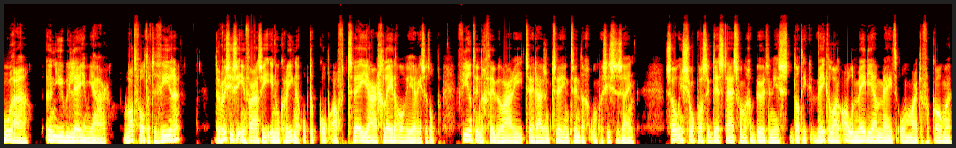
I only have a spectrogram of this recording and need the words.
Hoera, een jubileumjaar. Wat valt er te vieren? De Russische invasie in Oekraïne op de kop af twee jaar geleden alweer is het op 24 februari 2022 om precies te zijn. Zo in shock was ik destijds van de gebeurtenis dat ik wekenlang alle media meet om maar te voorkomen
